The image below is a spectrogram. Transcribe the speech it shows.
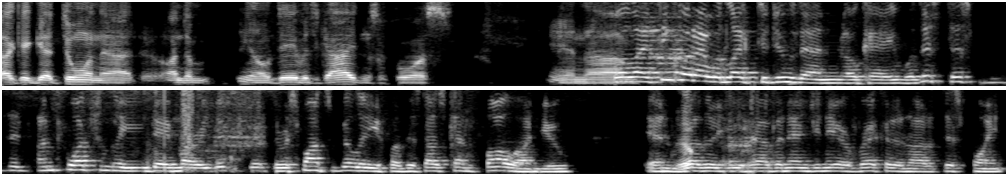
I could get doing that under, you know, David's guidance, of course. And, well, um, I think what I would like to do then, okay, well, this, this, this- unfortunately, Dave Murray, this, this- the responsibility for this does kind of fall on you. And Yep. whether you have an engineer of record or not at this point,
